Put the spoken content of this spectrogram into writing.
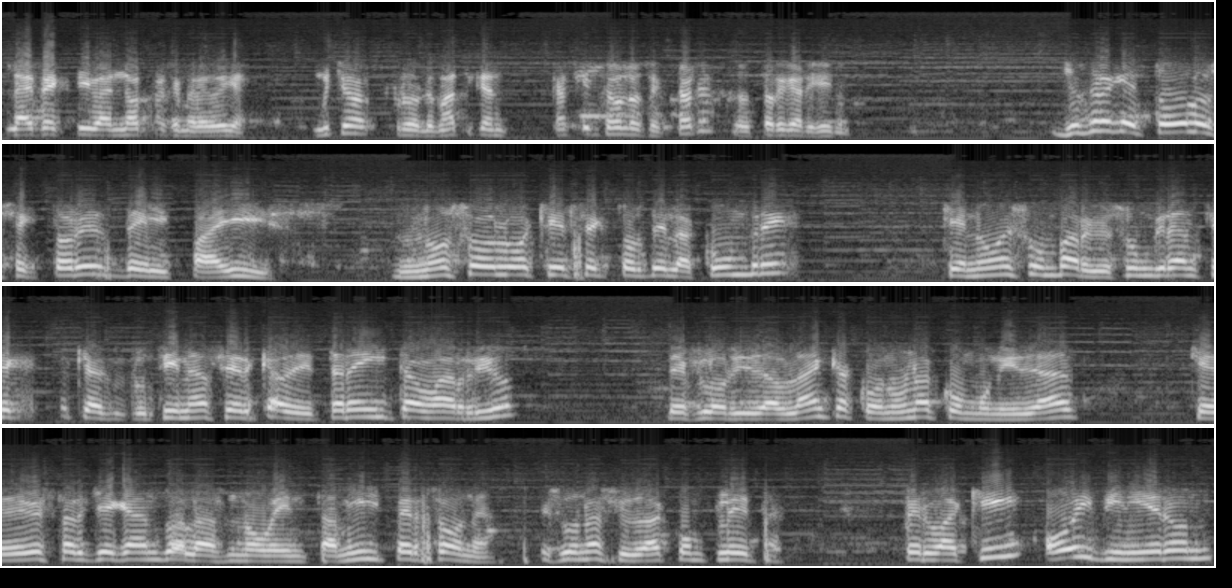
la efectiva en Norte, se me lo diga. Mucha problemática en casi todos los sectores, doctor Gargini. Yo creo que todos los sectores del país, no solo aquí el sector de la cumbre, que no es un barrio, es un gran sector que aglutina cerca de 30 barrios de Florida Blanca con una comunidad que debe estar llegando a las 90 mil personas. Es una ciudad completa. Pero aquí hoy vinieron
